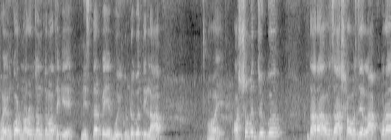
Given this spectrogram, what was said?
ভয়ঙ্কর নরক যন্ত্রণা থেকে নিস্তার পেয়ে বৈকুণ্ঠগতি লাভ হয়। অশ্বমেধ যোগ্য দ্বারাও যা সহজে লাভ করা,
